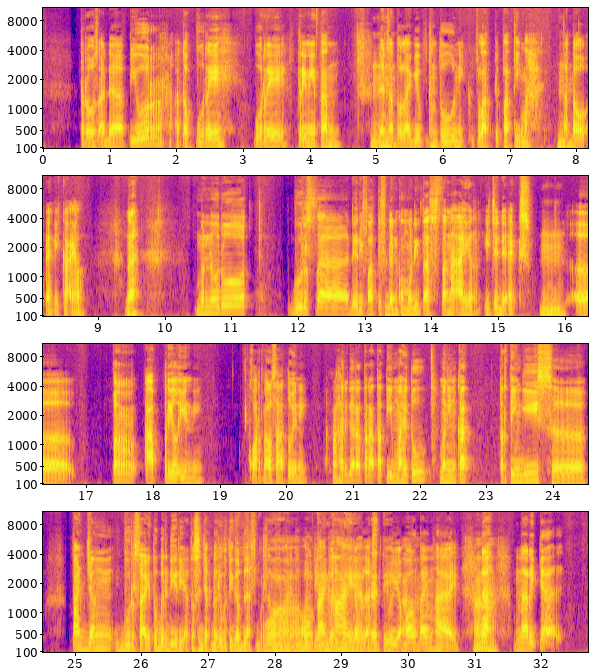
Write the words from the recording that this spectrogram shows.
terus ada Pure atau Pure, Pure, Trinitan, dan Mhm. satu lagi tentu Nik- Plat, Platimah Mhm. atau NIKL. Nah, menurut Bursa Derivatif dan Komoditas Tanah Air (ICDX) Mhm. eh, per April ini, kuartal 1 ini, harga rata-rata timah itu meningkat tertinggi sepanjang bursa itu berdiri atau sejak 2013 bursa Wah, timah itu all berdiri time high ya 2013. berarti. Oh iya, all Ha-ha. time high. Ha-ha. Nah, menariknya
